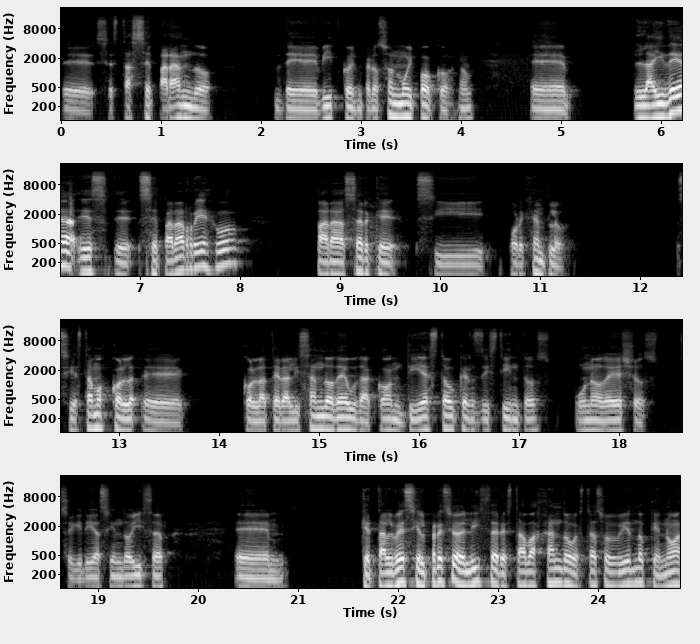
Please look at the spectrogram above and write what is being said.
eh, se está separando de Bitcoin, pero son muy pocos, ¿no? Eh, la idea es separar riesgo para hacer que si, por ejemplo, si estamos colateralizando deuda con 10 tokens distintos, uno de ellos seguiría siendo Ether, que tal vez si el precio del Ether está bajando o está subiendo, que no,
